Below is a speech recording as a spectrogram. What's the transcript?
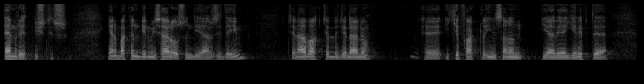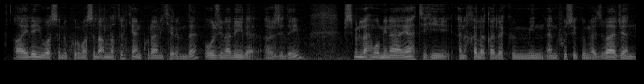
emretmiştir. Yani bakın bir misal olsun diye arz edeyim. Cenab-ı Hak Celle Celaluhu e, iki farklı insanın bir araya gelip de aile yuvasını kurmasını anlatırken Kur'an-ı Kerim'de orijinaliyle arz edeyim. Bismillah ve min ayatihi en halaka lekum min enfusikum ezvacen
